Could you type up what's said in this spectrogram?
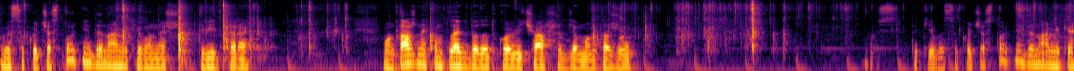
високочастотні динаміки, вони ж твіттери. Монтажний комплект, додаткові чаші для монтажу. Ось такі високочастотні динаміки.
